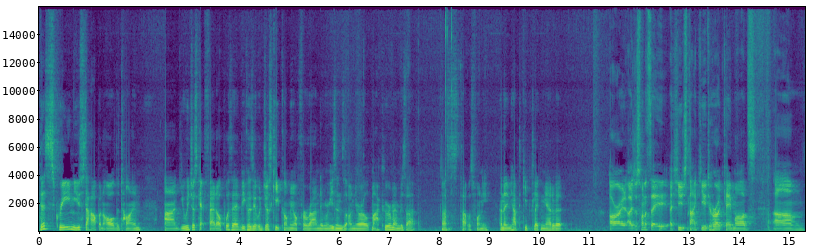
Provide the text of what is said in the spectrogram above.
This screen used to happen all the time, and you would just get fed up with it because it would just keep coming up for random reasons on your old Mac. Who remembers that? That's that was funny, and then you have to keep clicking out of it. All right, I just want to say a huge thank you to Hrutkay Mods. Um,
